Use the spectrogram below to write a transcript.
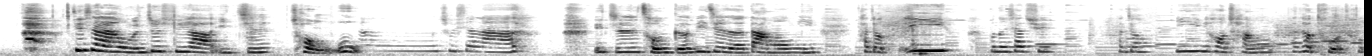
接下来我们就需要一只宠物，出现啦！一只从隔壁界的大猫咪，它叫一，不能下去，它叫一，你好长哦，它叫坨坨，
